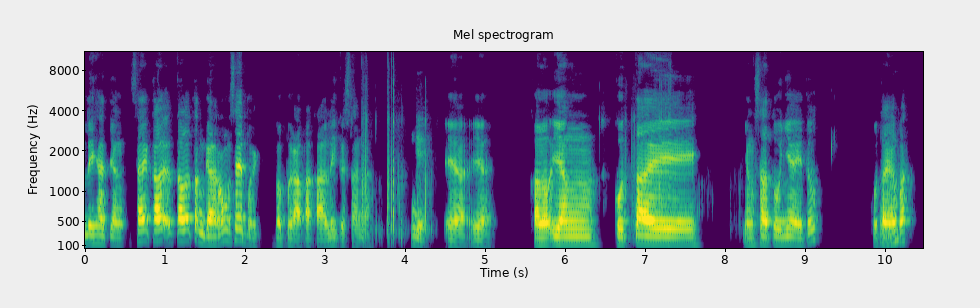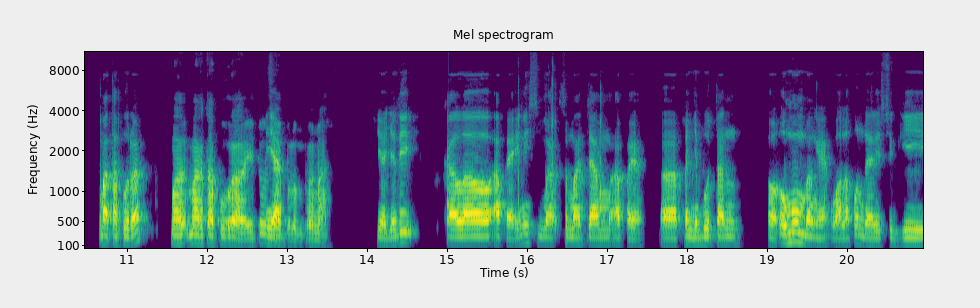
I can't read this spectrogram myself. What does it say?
melihat yang saya kalau kalau Tenggarong saya ber- beberapa kali ke sana. Oke. Iya, iya. Kalau yang Kutai yang satunya itu Kutai Hmm. apa? Matapura. Ma- Martapura itu Iya. saya belum pernah. Ya, jadi kalau apa ya ini sema- semacam apa ya eh, penyebutan eh, umum bang ya, walaupun dari segi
